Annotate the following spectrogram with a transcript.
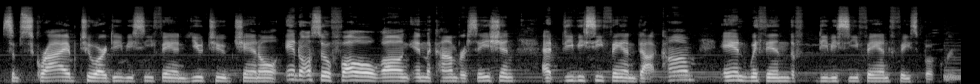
subscribe to our DVC Fan YouTube channel, and also follow along in the conversation at dvcfan.com and within the DVC Fan Facebook group.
